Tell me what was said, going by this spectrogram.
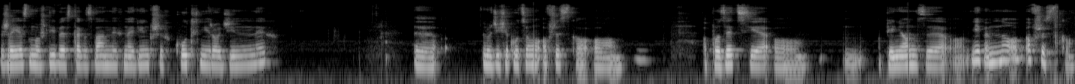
że jest możliwe z tak zwanych największych kłótni rodzinnych. Y, ludzie się kłócą o wszystko, o, o pozycję, o, o pieniądze, o, nie wiem, no o, o wszystko.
